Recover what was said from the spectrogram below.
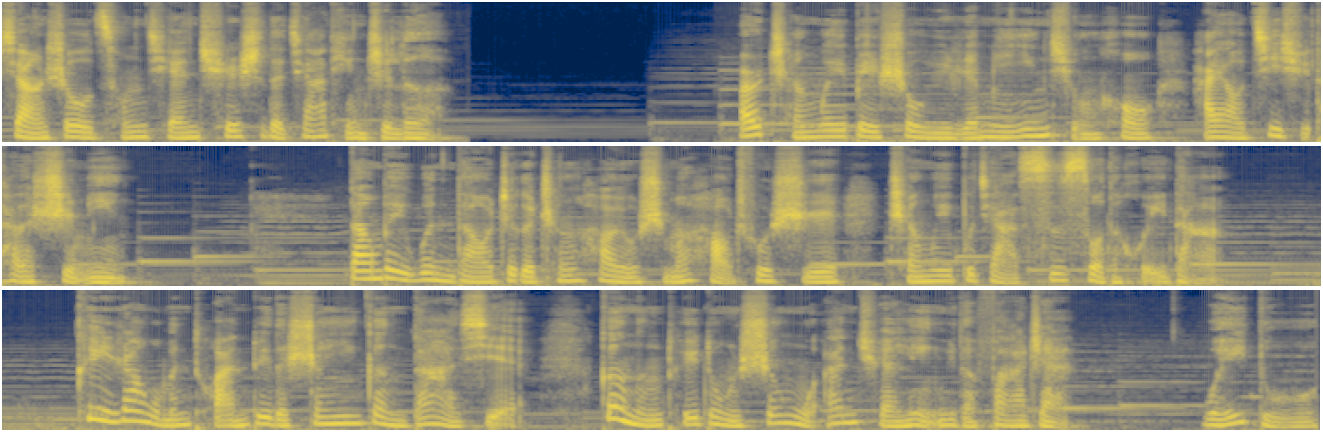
享受从前缺失的家庭之乐。而陈薇被授予人民英雄后，还要继续她的使命。当被问到这个称号有什么好处时，陈薇不假思索地回答：“可以让我们团队的声音更大些，更能推动生物安全领域的发展。”唯独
